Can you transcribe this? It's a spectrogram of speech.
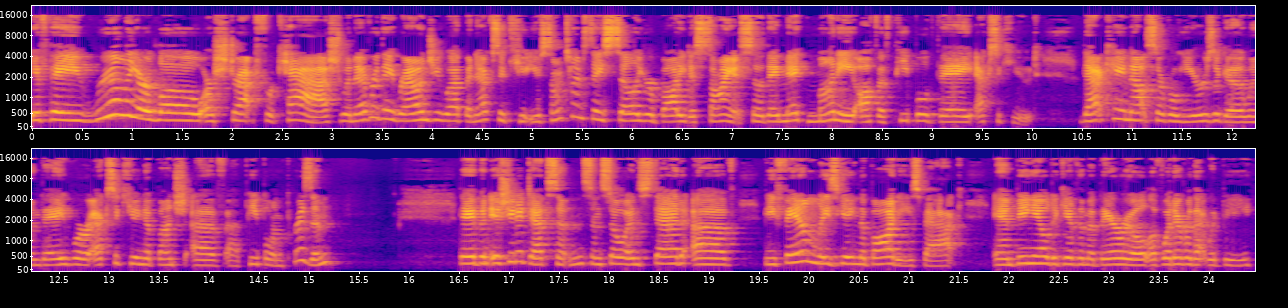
if they really are low or strapped for cash, whenever they round you up and execute you, sometimes they sell your body to science. So they make money off of people they execute. That came out several years ago when they were executing a bunch of uh, people in prison. They had been issued a death sentence, and so instead of the families getting the bodies back and being able to give them a burial of whatever that would be,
